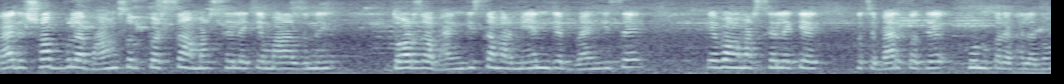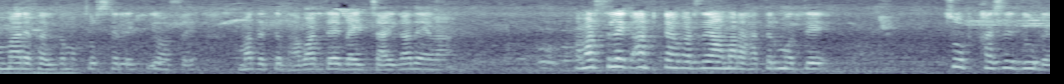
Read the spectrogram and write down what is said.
বাইরে সবগুলা ভাঙচুর করছে, আমার ছেলেকে মারার জন্য দরজা ভাঙ্গিছে আমার মেন গেট ভাঙ্গিছে এবং আমার ছেলেকে হচ্ছে বের করতে খুন করে ফেলে দেবো মারে ফেলে দেবো তোর ছেলে কী হচ্ছে আমাদেরকে ভাবার দেয় বাইক জায়গা দেয় না। আমার ছেলেকে আটকাবার যে আমার হাতের মধ্যে চোট খাইছে দুটো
